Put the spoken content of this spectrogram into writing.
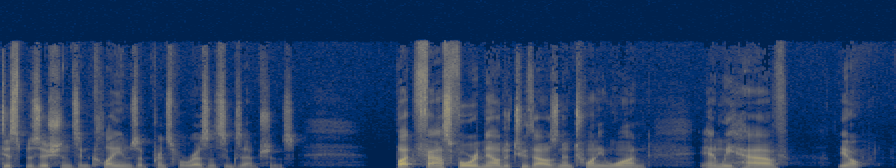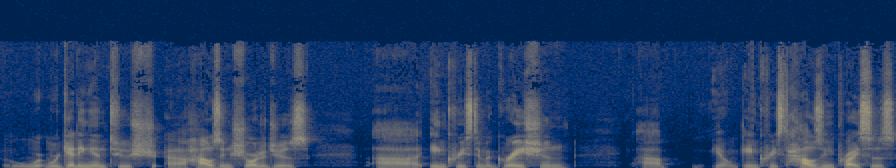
dispositions and claims of principal residence exemptions. But fast forward now to 2021, and we have, you know, we're, getting into sh- uh, housing shortages, uh, increased immigration, uh, you know, increased housing prices,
